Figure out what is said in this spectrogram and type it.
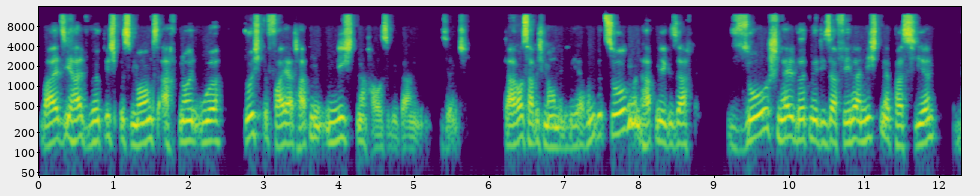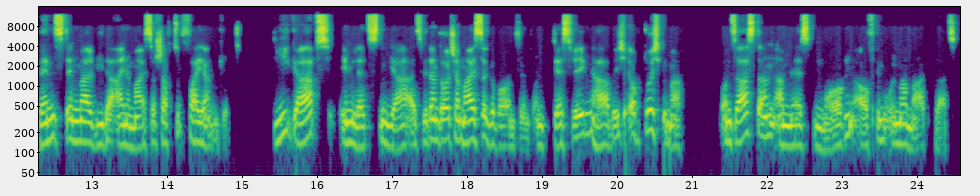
weil sie halt wirklich bis morgens acht neun Uhr durchgefeiert hatten, nicht nach Hause gegangen sind. Daraus habe ich meine Lehren gezogen und habe mir gesagt, so schnell wird mir dieser Fehler nicht mehr passieren, wenn es denn mal wieder eine Meisterschaft zu feiern gibt. Die gab es im letzten Jahr, als wir dann deutscher Meister geworden sind. Und deswegen habe ich auch durchgemacht und saß dann am nächsten Morgen auf dem Ulmer Marktplatz,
